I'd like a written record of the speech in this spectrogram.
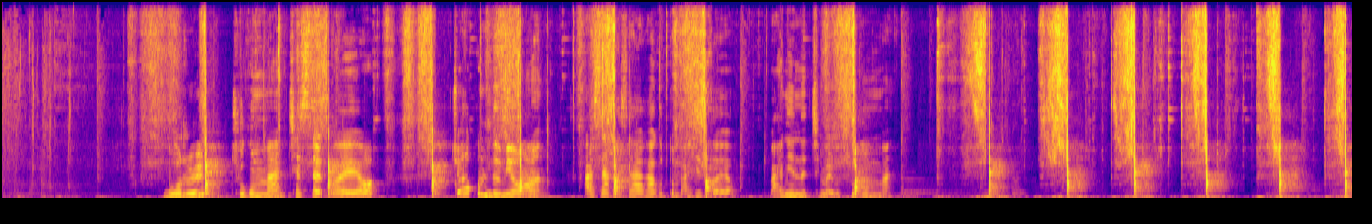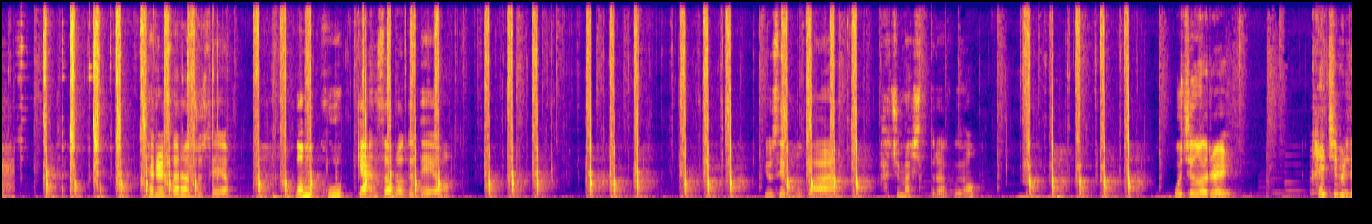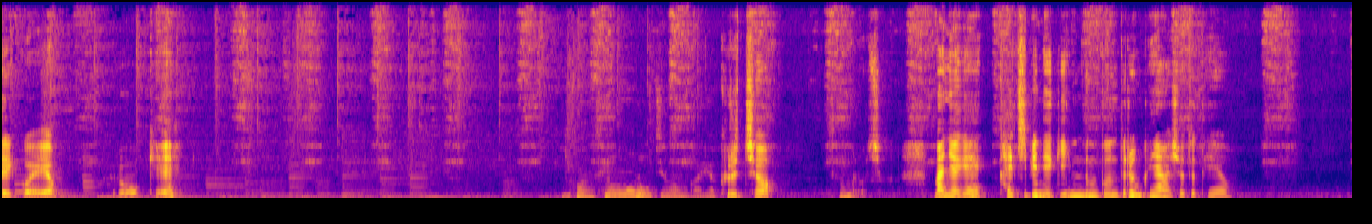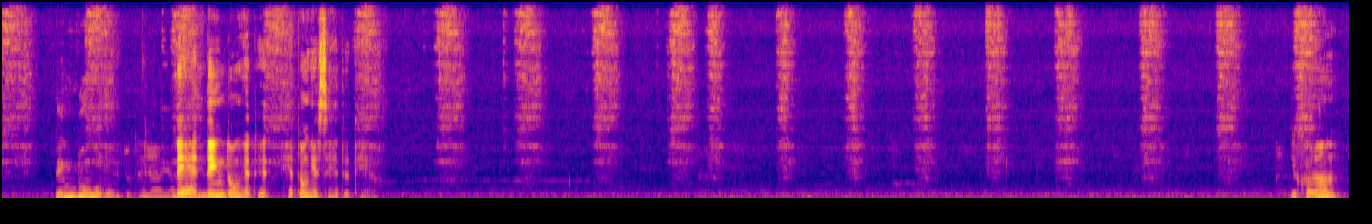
물을 조금만 채 썰 거예요. 조금 넣으면 아삭아삭하고 또 맛있어요. 많이 넣지 말고 조금만. 채를 썰어주세요. 너무 곱게 안 썰어도 돼요. 요새 무가 아주 맛있더라고요. 오징어를 칼집을 낼 거예요. 이렇게 이건 생물 오징어인가요? 그렇죠. 생물 오징어. 만약에 칼집이 내기 힘든 분들은 그냥 하셔도 돼요. 냉동으로 해도 되나요? 네, 냉동 해도, 해동해서 해도 돼요. 이거는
